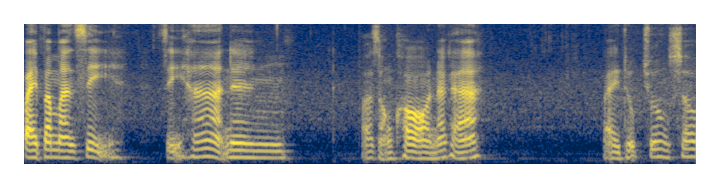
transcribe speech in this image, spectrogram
ไปประมาณสี่สี่ห้าหนึ่งพอสองคอนะคะ ไปทุกช่วงโซ่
